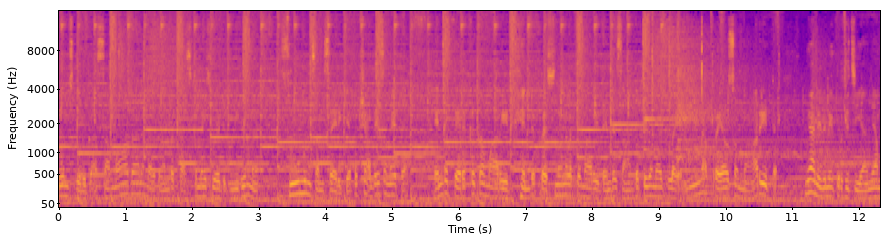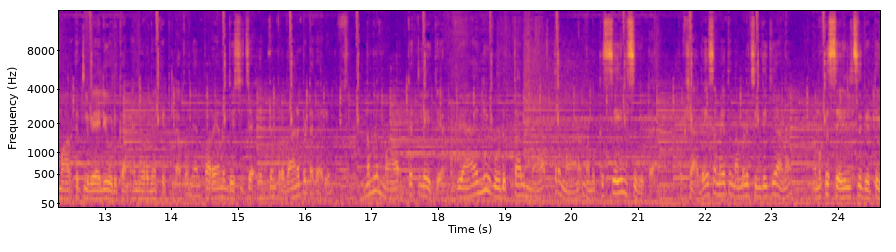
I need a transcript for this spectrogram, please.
റൂംസ് കൊടുക്കുക സമാധാനമായിട്ട് നമ്മുടെ കസ്റ്റമേഴ്സുമായിട്ട് ഇരുന്ന് സൂമിൽ സംസാരിക്കുക. പക്ഷേ അതേ സമയത്ത് എന്റെ തിരക്കൊക്കെ മാറിയിട്ട് എന്റെ പ്രശ്നങ്ങളൊക്കെ മാറിയിട്ട് എന്റെ സാമ്പത്തികമായിട്ടുള്ള എല്ലാ പ്രയാസവും മാറിയിട്ട് ഞാൻ ഇതിനെക്കുറിച്ച് ചെയ്യാം. ഞാൻ മാർക്കറ്റിൽ വാല്യൂ കൊടുക്കാം എന്ന് പറഞ്ഞാൽ കിട്ടില്ല. അപ്പോൾ ഞാൻ പറയാൻ ഉദ്ദേശിച്ച ഏറ്റവും പ്രധാനപ്പെട്ട കാര്യം നമ്മൾ മാർക്കറ്റിലേക്ക് വാല്യൂ കൊടുത്താൽ മാത്രമാണ് നമുക്ക് സെയിൽസ് കിട്ടുക. പക്ഷേ അതേ സമയത്ത് നമ്മൾ ചിന്തിക്കുകയാണ് നമുക്ക് സെയിൽസ് കിട്ടി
